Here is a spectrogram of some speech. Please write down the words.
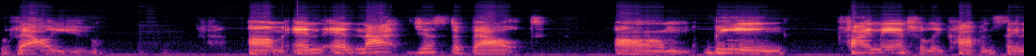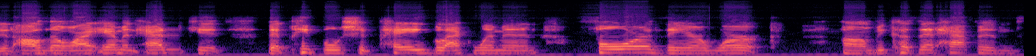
value? Mm-hmm. um and and not just about um, being financially compensated, although I am an advocate that people should pay Black women for their work um, because that happens.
